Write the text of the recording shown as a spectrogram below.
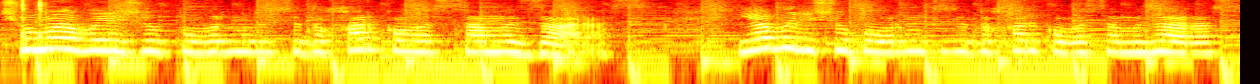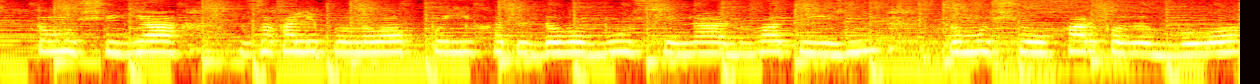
чому я вирішив повернутися до Харкова саме зараз? Я вирішив повернутися до Харкова саме зараз, тому що я взагалі планував поїхати до бабусі на два тижні, тому що у Харкові було,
